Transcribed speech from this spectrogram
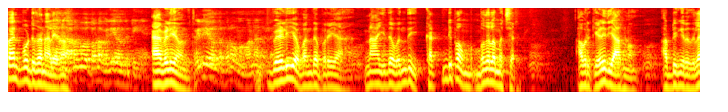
பேண்ட் போட்டு தானே அலையிறோம். அனுபவத்தோட வெளியே வந்துட்டீங்க. ஆ, வெளியே வந்துட்டேன். வெளியே வந்த வெளியே வந்த பிறகு நான் இதை வந்து கண்டிப்பாக முதலமைச்சர் அவருக்கு எழுதி ஆகணும் அப்படிங்கிறதுல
